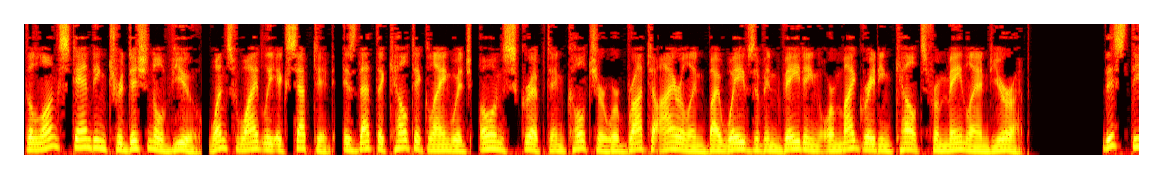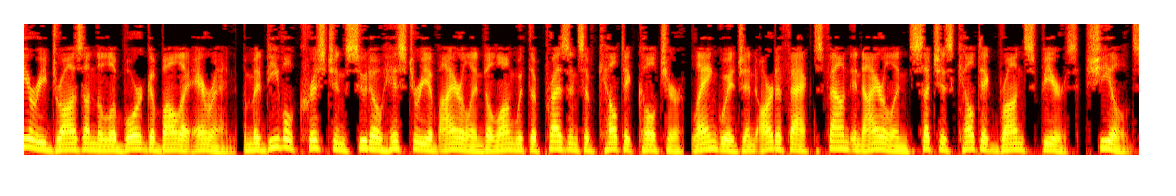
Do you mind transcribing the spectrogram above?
The long-standing traditional view, once widely accepted, is that the Celtic language, Ogham script and culture were brought to Ireland by waves of invading or migrating Celts from mainland Europe. This theory draws on the Lebor Gabála Érenn, a medieval Christian pseudo-history of Ireland along with the presence of Celtic culture, language and artifacts found in Ireland such as Celtic bronze spears, shields,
